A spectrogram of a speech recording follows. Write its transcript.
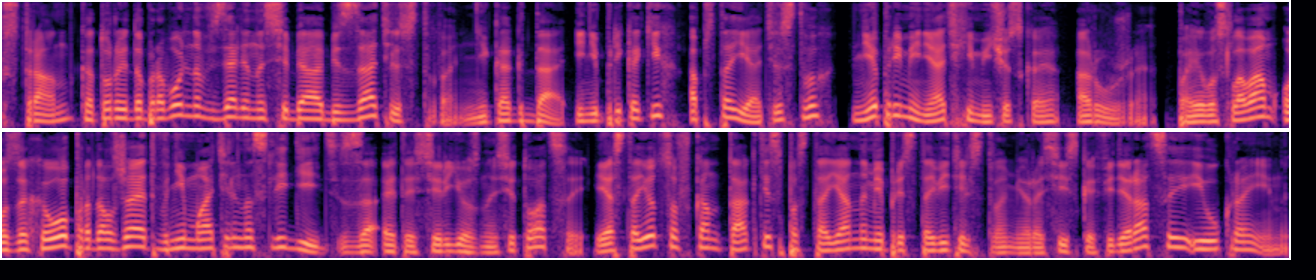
стран, которые добровольно взяли на себя обязательство никогда и ни при каких обстоятельствах не применять химическое оружие. По его словам, ОЗХО продолжает внимательно следить за этой серьезной ситуацией и остается в контакте контакте с постоянными представительствами Российской Федерации и Украины.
